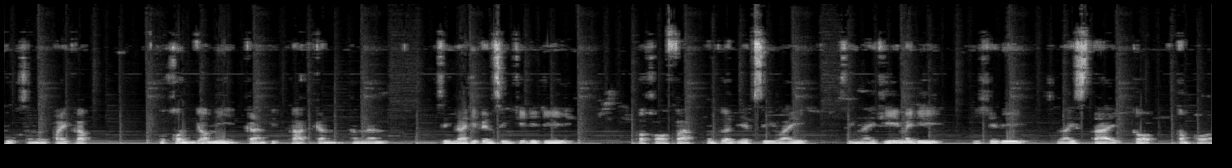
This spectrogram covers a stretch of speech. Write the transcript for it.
ถูกเสมอไปครับ ทุกคนย่อมมีการผิดพลาดกันทั้งนั้น สิ่งใดที่เป็นสิ่งที่ดี ๆ ก็ขอฝากเพื่อนๆ FC ไว้ สิ่งไหนที่ไม่ดี PKB Lifestyle ก็ต้องขออ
